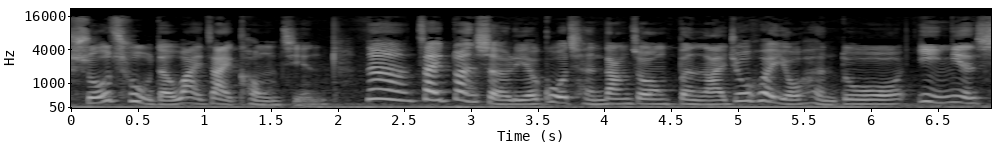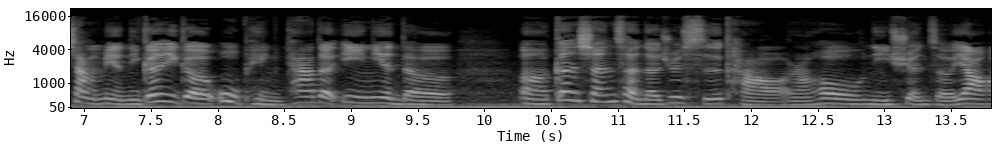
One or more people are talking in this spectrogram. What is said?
所处的外在空间，那在断舍离的过程当中，本来就会有很多意念上面，你跟一个物品它的意念的，呃，更深层的去思考，然后你选择要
